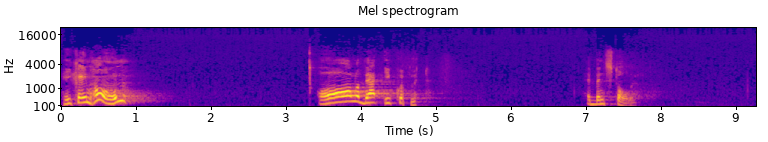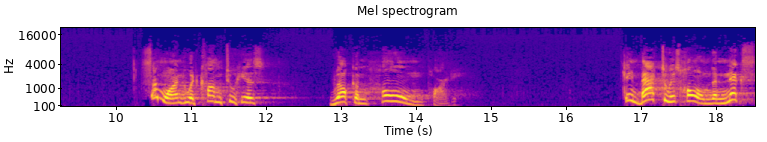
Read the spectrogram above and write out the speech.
He came home, all of that equipment had been stolen. Someone who had come to his welcome home party came back to his home the next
